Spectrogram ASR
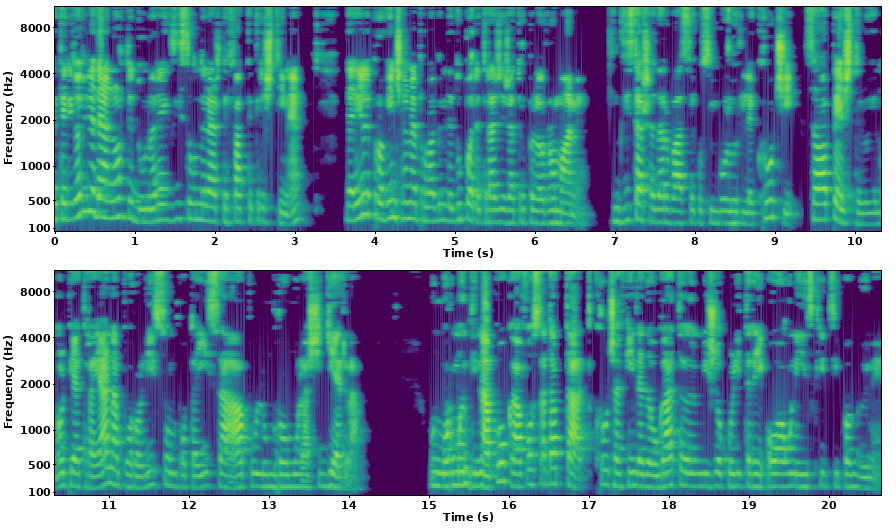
Pe teritoriile de la nord de Dunăre există unele artefacte creștine, dar ele provin cel mai probabil de după retragerea trupelor romane. Există așadar vase cu simbolurile crucii sau a peștelui în Olpia Traiana, Porolisum, Potaisa, Apulum, Romula și Gherla. Un mormânt din Apoca a fost adaptat, crucea fiind adăugată în mijlocul literei O a unei inscripții păgâne.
